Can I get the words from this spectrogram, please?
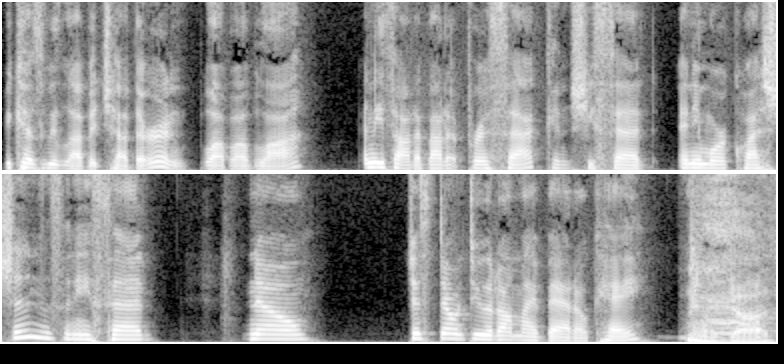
because we love each other and blah, blah, blah. And he thought about it for a sec and she said, Any more questions? And he said, No, just don't do it on my bed, okay? Oh my god.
